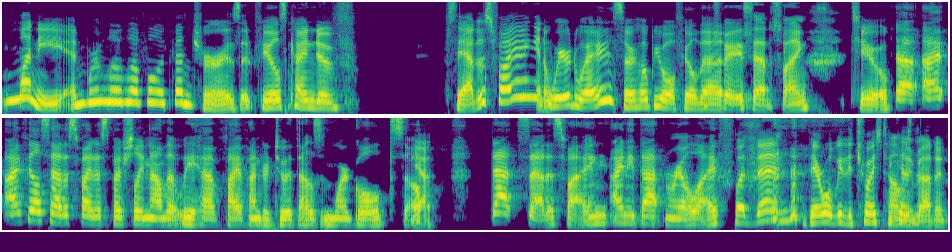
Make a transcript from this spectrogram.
money, and we're low level adventurers. It feels kind of satisfying in a weird way. So I hope you all feel that. It's very satisfying. too. Yeah, I, I feel satisfied, especially now that we have 500 to 1,000 more gold. So Yeah. that's satisfying. I need that in real life. But then there will be the choice Tell me about it.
